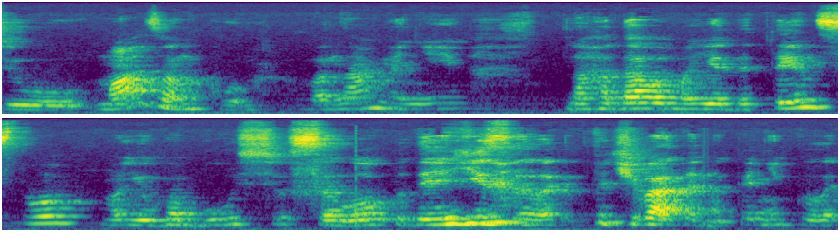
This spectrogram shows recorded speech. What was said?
цю мазанку, вона мені нагадала моє дитинство, мою бабусю, село, куди я їздила відпочивати на канікули.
